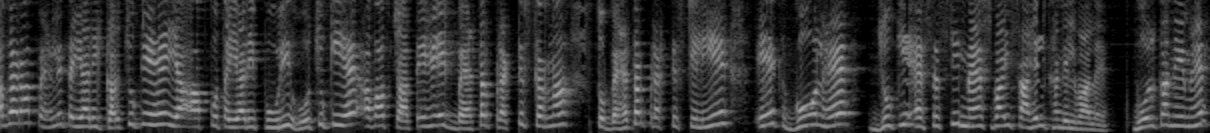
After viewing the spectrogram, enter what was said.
अगर आप पहले तैयारी कर चुके हैं या आपको तैयारी पूरी हो चुकी है, अब आप चाहते हैं एक बेहतर प्रैक्टिस करना तो बेहतर प्रैक्टिस के लिए एक गोल है जो कि SSC maths by Sahil Khandelwal है। गोल का नेम है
